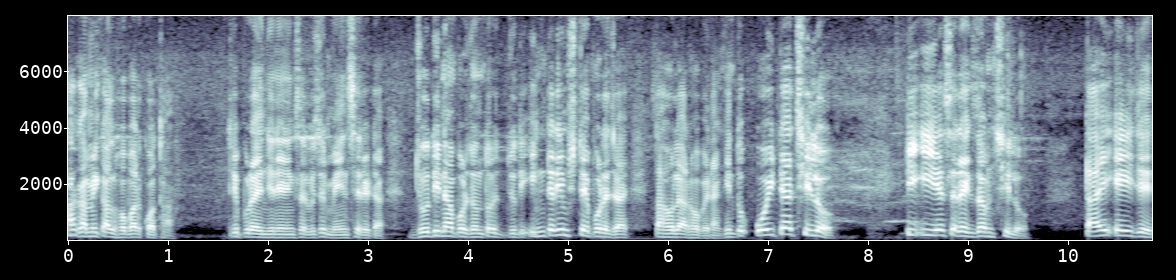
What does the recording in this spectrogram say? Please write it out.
আগামীকাল হবার কথা। ত্রিপুরা ইঞ্জিনিয়ারিং সার্ভিসের মেইনসের এটা। যদি না পর্যন্ত, যদি ইন্টারিম স্টে পড়ে যায়, তাহলে আর হবে না। কিন্তু ওইটা ছিল টিইএস এর এক্সাম ছিল। তাই এই যে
